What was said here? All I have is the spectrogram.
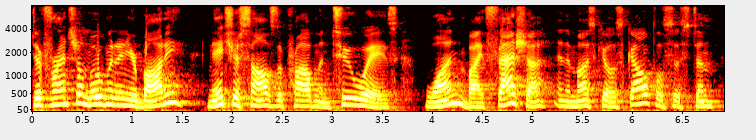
differential movement in your body, nature solves the problem in two ways. One, by fascia in the musculoskeletal system,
